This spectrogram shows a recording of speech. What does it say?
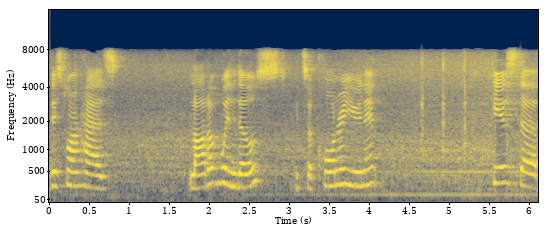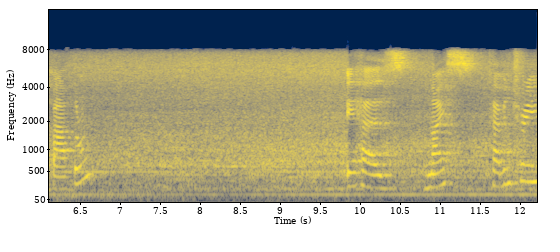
This one has lot of windows. It's a corner unit. Here's the bathroom. It has nice cabinetry,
